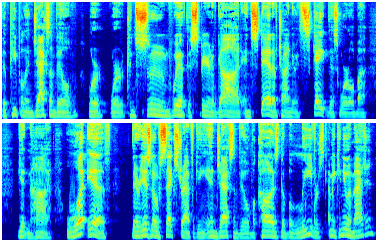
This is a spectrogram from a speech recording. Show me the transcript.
the people in Jacksonville were were consumed with the spirit of God instead of trying to escape this world by getting high. What if there is no sex trafficking in Jacksonville because the believers I mean can you imagine?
